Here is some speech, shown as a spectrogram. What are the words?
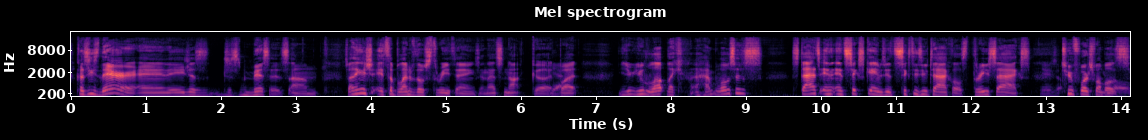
Because he's there and he just just misses. Um, so I think it's, it's a blend of those three things, and that's not good. Yeah. But you you love like what was his stats in, in six games? He had sixty two tackles, three sacks, two forced fumbles,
